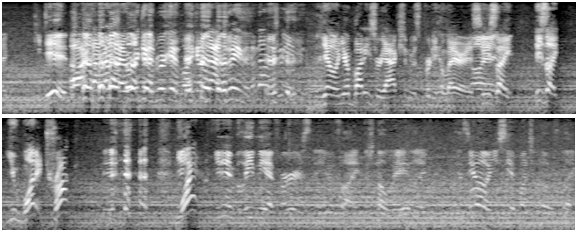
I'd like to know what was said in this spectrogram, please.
was like, he did. all right, all right, all right, we're good, we're good. Like I'm not dreaming. I'm not dreaming. Yo, and your buddy's reaction was pretty hilarious. Oh, he's yeah. like, he's like, "You want a truck? He- What? He didn't believe me at first. And he was like, there's no way. Like, because you know, you see a bunch of those like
